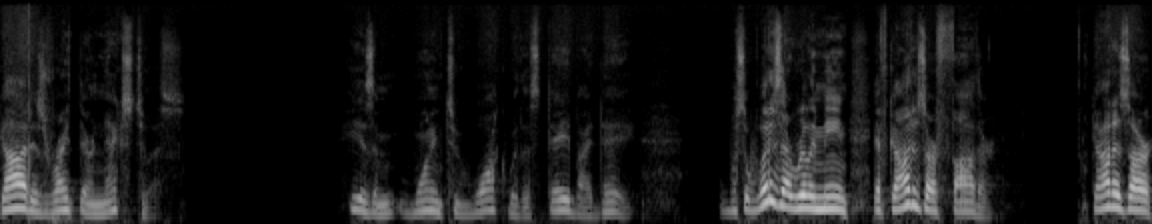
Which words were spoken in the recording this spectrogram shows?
God is right there next to us. He is wanting to walk with us day by day. So, what does that really mean if God is our Father? God is our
